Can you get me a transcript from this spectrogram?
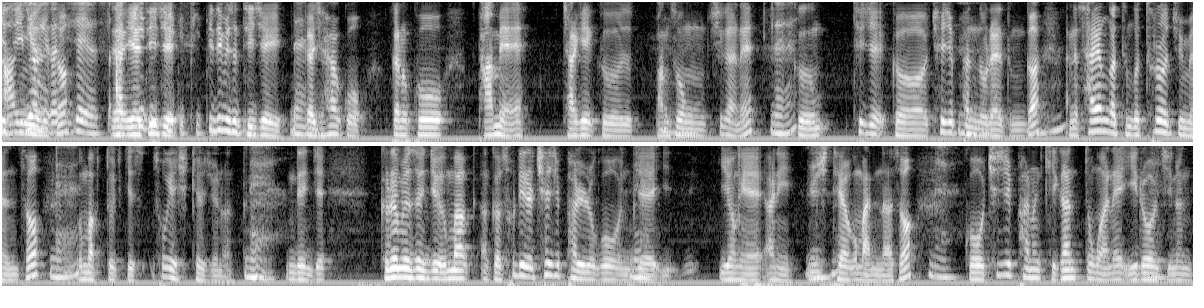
아, PD면서 이영애가 DJ였어. 아, 예, 예, PD, PD, PD. PD면서 DJ까지 네. 하고 그러니까 그 밤에 자기 그 방송 시간에 네. 그 TJ 그 채집한 노래든가 아니면 사연 같은 거 틀어주면서 네. 음악도 이렇게 소개시켜주는 네. 근데 이제 그러면서 이제 음악 아까 소리를 채집하려고 이제 네. 이- 이영애 아니 유지태하고 만나서 네. 그 채집하는 기간 동안에 이루어지는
